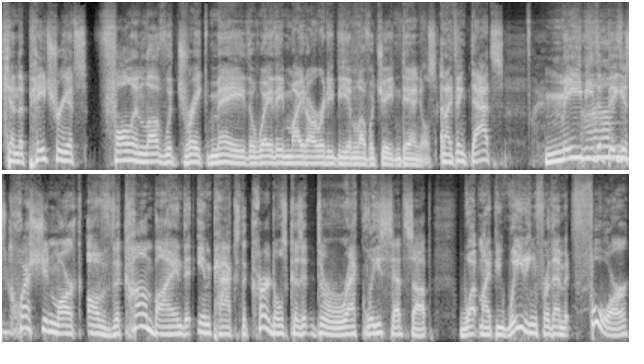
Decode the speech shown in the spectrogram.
can the Patriots fall in love with Drake Maye the way they might already be in love with Jayden Daniels? And I think that's maybe the um, biggest question mark of the combine that impacts the Cardinals because it directly sets up what might be waiting for them at four.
